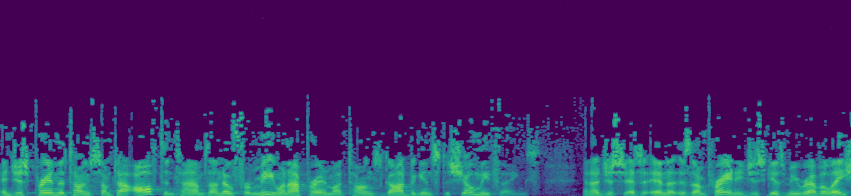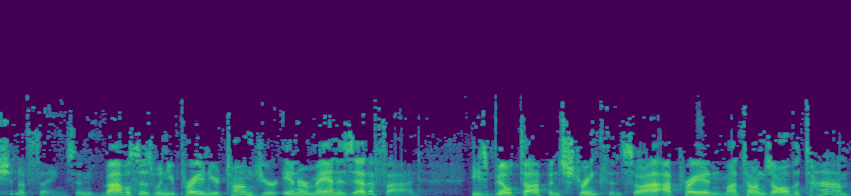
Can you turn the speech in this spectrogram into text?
and just pray in the tongues. Sometimes, oftentimes, I know for me, when I pray in my tongues, God begins to show me things. And I just, as, and as I'm praying, He just gives me revelation of things. And Bible says when you pray in your tongues, your inner man is edified he's built up and strengthened. So I, I, pray in my tongues all the time.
